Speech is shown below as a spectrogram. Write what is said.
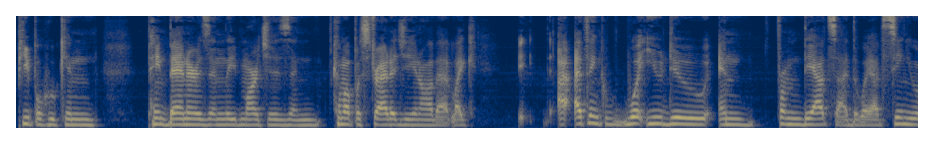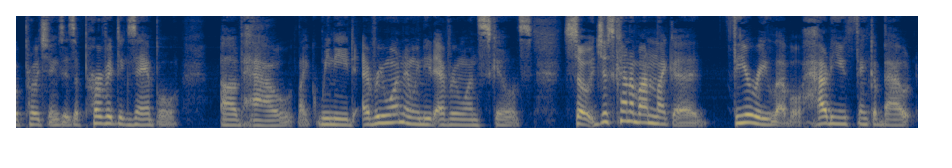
people who can paint banners and lead marches and come up with strategy and all that. Like, I think what you do and from the outside, the way I've seen you approach things is a perfect example of how like we need everyone and we need everyone's skills. So just kind of on like a theory level, how do you think about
